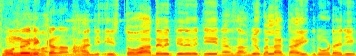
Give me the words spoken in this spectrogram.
ਤੁਹਾਨੂੰ ਹੀ ਨਿਕਲਣਾ ਹਾਂਜੀ ਇਸ ਤੋਂ ਬਾਅਦ ਦੇ ਵਿੱਚ ਇਹਦੇ ਵਿੱਚ ਇਹ ਨਾ ਸਮਝੋ ਕੱਲਾ 2.5 ਕਰੋੜ ਹੈ ਜੀ।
